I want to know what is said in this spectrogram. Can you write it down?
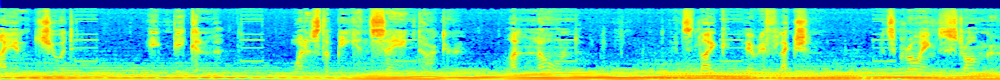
I intuit a beacon. What is the beacon saying, Doctor? Unknown. It's like a reflection. It's growing stronger.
